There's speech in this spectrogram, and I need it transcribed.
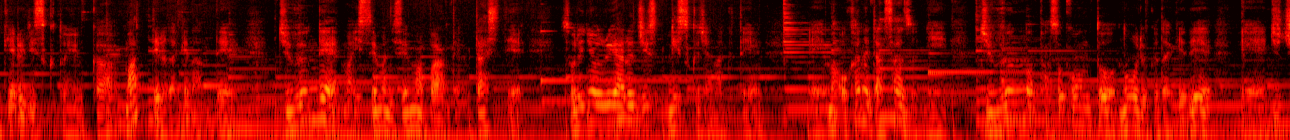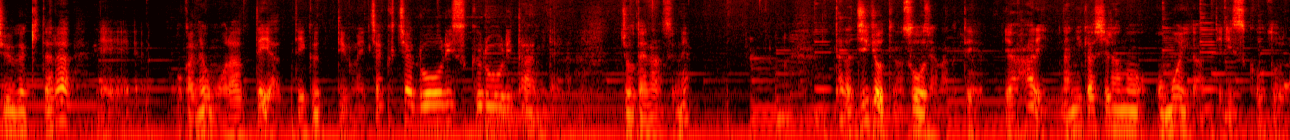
受けるリスクというか待ってるだけなんで自分で、まあ、1000万2000万バーンって出してそれによるやるリスクじゃなくて、えー、まあ、お金出さずに自分のパソコンと能力だけで、えー、受注が来たら、えー、お金をもらってやっていくっていうめちゃくちゃローリスクローリターンみたいな状態なんですよね。ただ事業っていうのはそうじゃなくてやはり何かしらの思いがあってリスクを取る、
